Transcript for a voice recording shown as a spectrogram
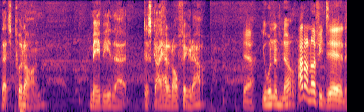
that's put on. Maybe that this guy had it all figured out. yeah. You wouldn't have known. I don't know if he did.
